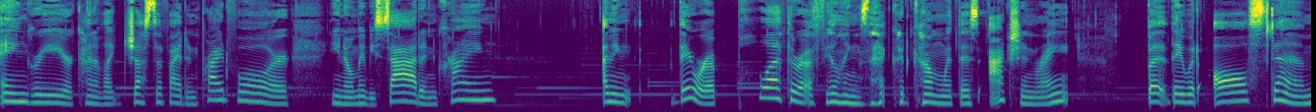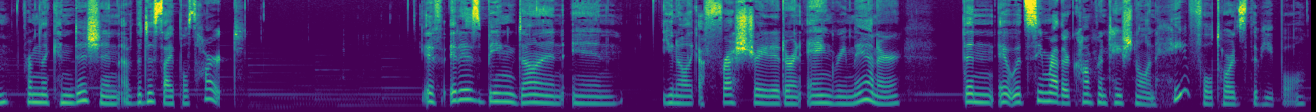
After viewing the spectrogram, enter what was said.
angry or kind of like justified and prideful or, you know, maybe sad and crying? I mean, there were a plethora of feelings that could come with this action, right? But they would all stem from the condition of the disciple's heart. If it is being done in, you know, like a frustrated or an angry manner, then it would seem rather confrontational and hateful towards the people.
